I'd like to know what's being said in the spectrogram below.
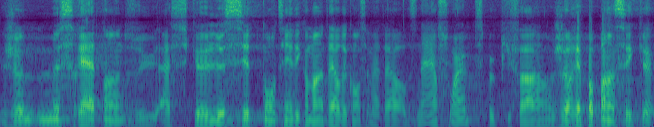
je me serais attendu à ce que le site contient des commentaires de consommateurs ordinaires soit un petit peu plus fort. J'aurais pas pensé que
